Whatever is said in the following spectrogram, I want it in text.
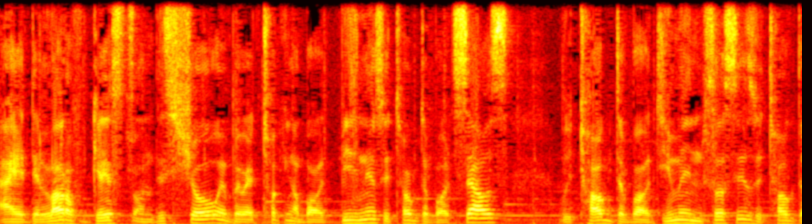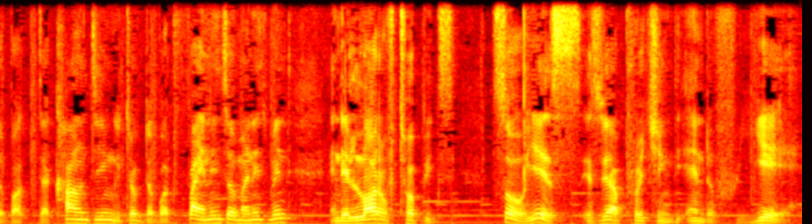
I had a lot of guests on this show and we were talking about business, we talked about sales, we talked about human resources, we talked about accounting, we talked about financial management, and a lot of topics. So, yes, as we are approaching the end of year,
